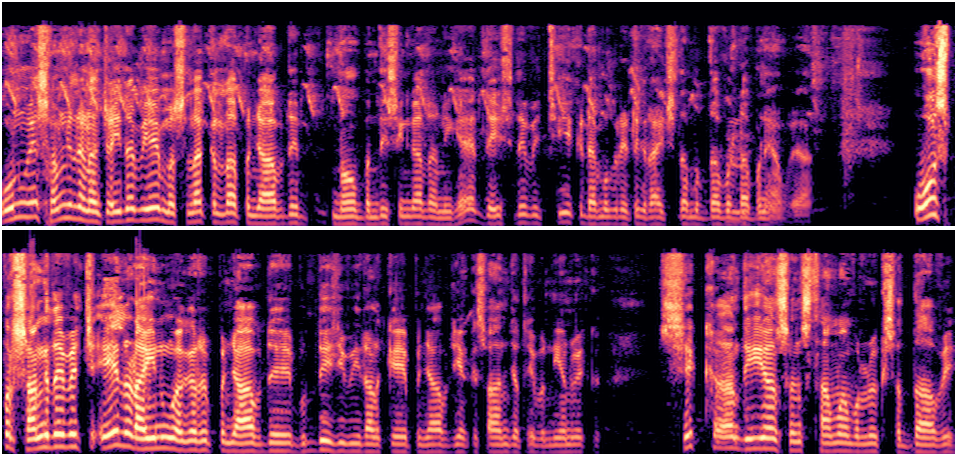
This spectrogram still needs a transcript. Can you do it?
ਉਹਨੂੰ ਇਹ ਸਮਝ ਲੈਣਾ ਚਾਹੀਦਾ ਵੀ ਇਹ ਮਸਲਾ ਕੱਲਾ ਪੰਜਾਬ ਦੇ ਨੌ ਬੰਦੀ ਸਿੰਘਾਂ ਦਾ ਨਹੀਂ ਹੈ ਦੇਸ਼ ਦੇ ਵਿੱਚ ਹੀ ਇੱਕ ਡੈਮੋਕ੍ਰੈਟਿਕ ਰਾਈਟਸ ਦਾ ਮੁੱਦਾ ਵੱਡਾ ਬਣਿਆ ਹੋਇਆ। ਉਸ ਪ੍ਰਸੰਗ ਦੇ ਵਿੱਚ ਇਹ ਲੜਾਈ ਨੂੰ ਅਗਰ ਪੰਜਾਬ ਦੇ ਬੁੱਧੀਜੀਵੀ ਰਲ ਕੇ ਪੰਜਾਬ ਦੀਆਂ ਕਿਸਾਨ ਜਥੇਬੰਦੀਆਂ ਨੂੰ ਇੱਕ ਸਿੱਖਾਂ ਦੀਆਂ ਸੰਸਥਾਵਾਂ ਵੱਲੋਂ ਇੱਕ ਸੱਦਾ ਆਵੇ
